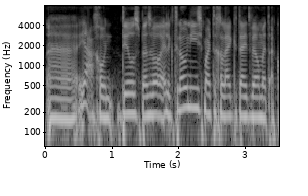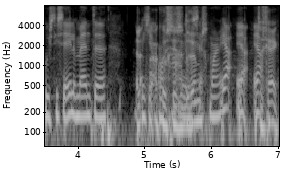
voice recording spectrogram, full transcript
Eh, ja, gewoon deels best wel elektronisch, maar tegelijkertijd wel met akoestische elementen. Een beetje Akoestische drums. Zeg maar. Ja, ja, ja. Te gek.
